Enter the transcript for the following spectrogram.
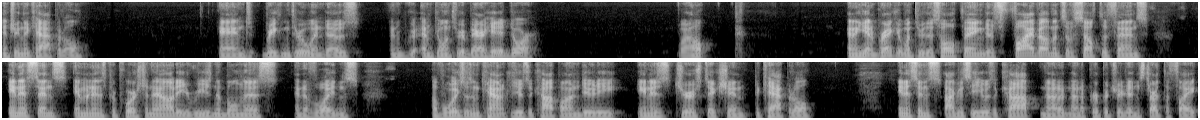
entering the Capitol and breaking through windows and, and going through a barricaded door? Well, and again, Branca went through this whole thing. There's five elements of self defense innocence, imminence, proportionality, reasonableness, and avoidance. Avoidance doesn't count because he was a cop on duty in his jurisdiction, the Capitol. Innocence, obviously, he was a cop, not a, not a perpetrator, didn't start the fight.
